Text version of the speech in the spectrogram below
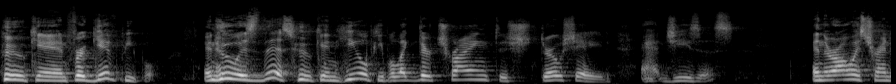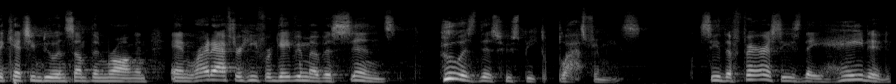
who can forgive people? And who is this who can heal people? Like they're trying to throw shade at Jesus. And they're always trying to catch him doing something wrong. And, and right after he forgave him of his sins, who is this who speaks blasphemies? See, the Pharisees, they hated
